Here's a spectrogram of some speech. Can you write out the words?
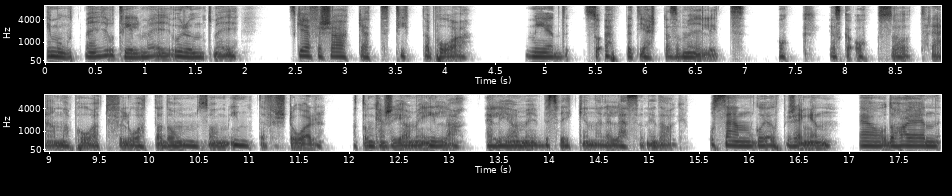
emot mig och till mig och runt mig ska jag försöka att titta på med så öppet hjärta som möjligt. Och jag ska också träna på att förlåta dem som inte förstår att de kanske gör mig illa eller gör mig besviken eller ledsen idag. Och sen går jag upp ur sängen och då har jag en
